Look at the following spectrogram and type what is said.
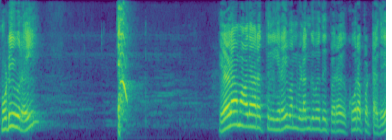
முடிவுரை ஏழாம் ஆதாரத்தில் இறைவன் விளங்குவது பெற கூறப்பட்டது.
